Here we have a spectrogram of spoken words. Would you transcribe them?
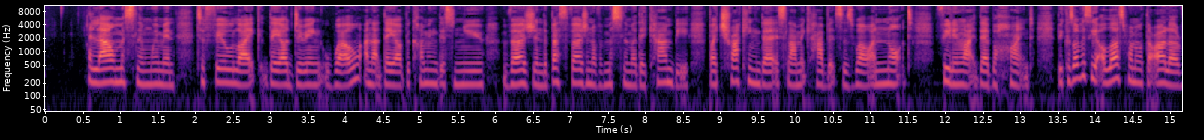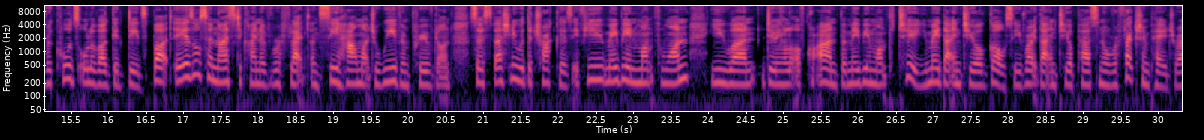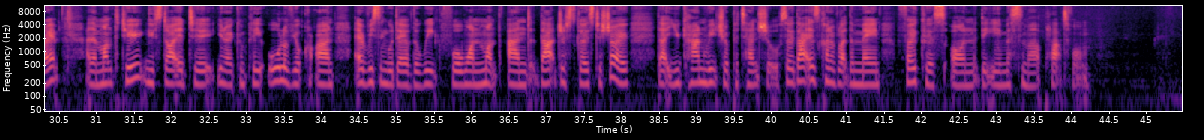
allow Muslim women to feel like they are doing well and that they are becoming this new version, the best version of a Muslimah they can be by tracking their Islamic habits as well and not feeling like they're behind. Because obviously Allah subhanahu wa ta'ala records all of our good deeds, but it is also nice to kind of reflect and see how much we've improved on. So especially with the trackers, if you maybe in month one you weren't doing a lot of Quran, but maybe in month two you made that into your goal. So you wrote that into your personal reflection page, right? And then month two, you've started to, you know, complete all of your Quran every single day of the week for one month. And that just goes to show that you can reach your potential. So that is kind of like the main focus on the eMuslimah platform.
